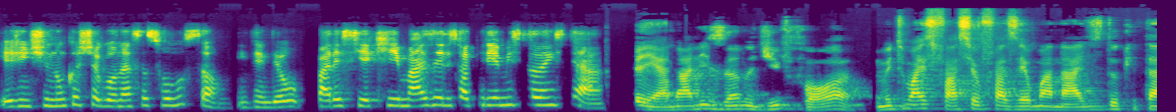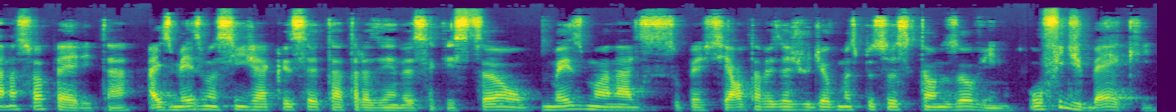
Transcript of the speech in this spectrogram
E a gente nunca chegou nessa solução, entendeu? Parecia que mais ele só queria me silenciar. Bem, analisando de fora, é muito mais fácil fazer uma análise do que tá na sua pele, tá? Mas mesmo assim, já que você tá trazendo essa questão, mesmo uma análise superficial talvez ajude algumas pessoas que estão nos ouvindo. O feedback,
